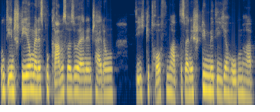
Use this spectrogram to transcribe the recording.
Und die Entstehung meines Programms war so eine Entscheidung, die ich getroffen habe. Das war eine Stimme, die ich erhoben habe.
